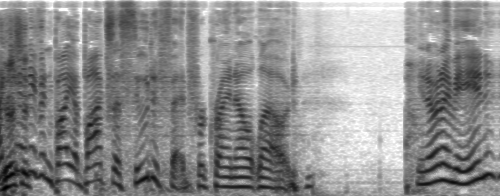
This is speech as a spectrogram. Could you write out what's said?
I There's can't a- even buy a box of Sudafed for crying out loud. You know what I mean?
